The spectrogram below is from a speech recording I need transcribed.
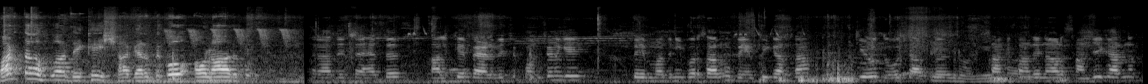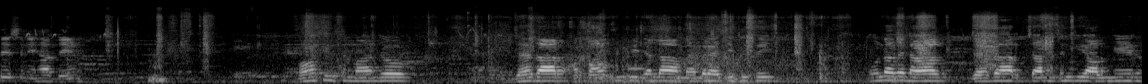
बढ़ता हुआ देखे शागिर्द को औलाद को ਤਰ੍ਹਾਂ ਦੇ ਤਹਿਤ ਹਲਕੇ ਪੈਲ ਵਿੱਚ ਪਹੁੰਚਣਗੇ ਤੇ ਮਦਨੀਪੁਰ ਸਾਹਿਬ ਨੂੰ ਬੇਨਤੀ ਕਰਦਾ ਕਿ ਉਹ ਦੋ ਸ਼ਬਦ ਸੰਗਤਾਂ ਦੇ ਨਾਲ ਸਾਂਝੇ ਕਰਨ ਤੇ ਸੁਨੇਹਾ ਦੇਣ। ਬਹੁਤ ਹੀ ਸਨਮਾਨਯੋਗ ਜਹਦਾਰ ਹਰਪਾਲ ਸਿੰਘ ਜੀ ਜੱਲਾ, ਮੈਂਬਰ ਐਜੀਪੀਸੀ ਉਹਨਾਂ ਦੇ ਨਾਲ ਜਹਦਾਰ ਚਰਨ ਸਿੰਘ ਜੀ ਆਲਮਗੀਰ,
